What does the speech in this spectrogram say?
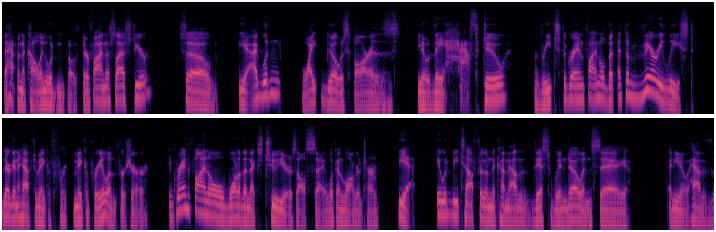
That happened to Collingwood in both their finals last year. So, yeah, I wouldn't quite go as far as, you know, they have to reach the grand final, but at the very least, they're going to have to make a make a prelim for sure. Grand final one of the next two years, I'll say, looking longer term yeah, it would be tough for them to come out of this window and say, and you know, have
